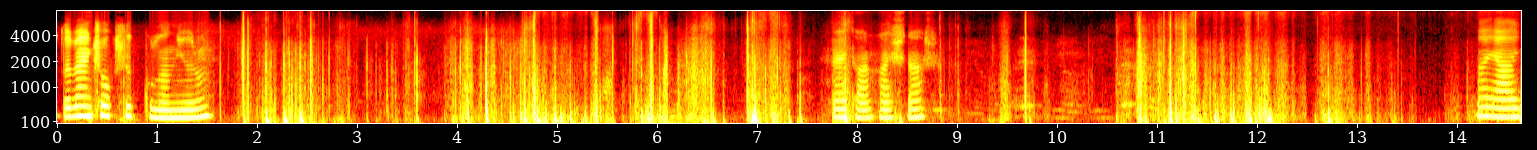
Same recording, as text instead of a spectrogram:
Bu da ben çok sık kullanıyorum. Evet arkadaşlar. Bayağı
